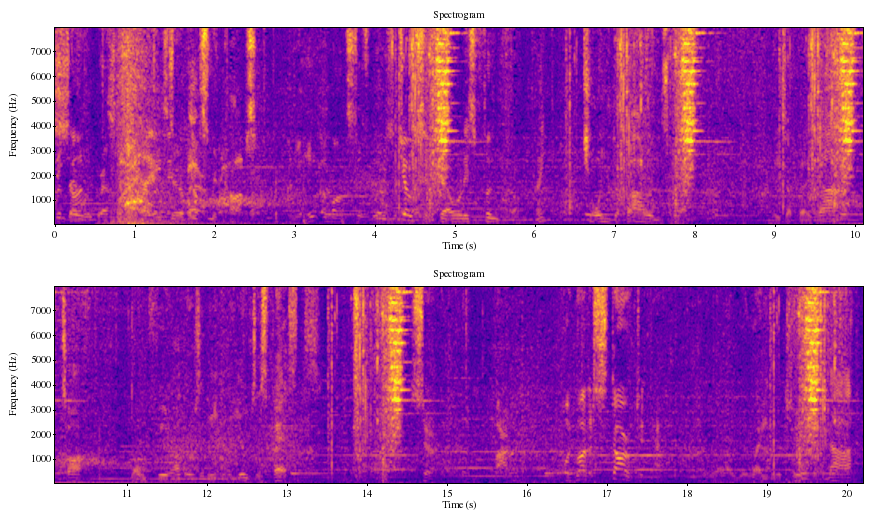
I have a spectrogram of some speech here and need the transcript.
so aggressive nowadays near about Smith Cups. And you eat the monsters where's Joseph get all his food from, eh? Joined the Barons, man. He's a big lad, tough. Don't fear others and eager to use his fists. Sir, bloody Baron. I'd rather starve to death. Well, you wait till children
